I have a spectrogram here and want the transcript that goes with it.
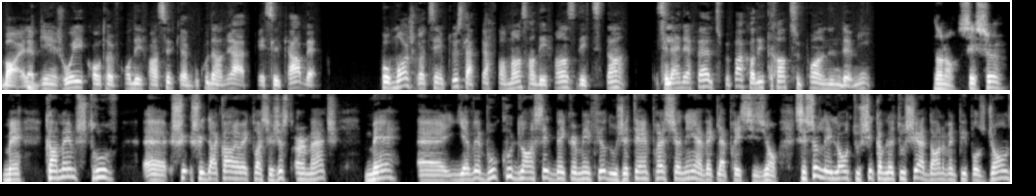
Bon, elle a bien joué contre un front défensif qui a beaucoup d'ennuis à apprécier le quart, mais pour moi, je retiens plus la performance en défense des Titans. C'est la NFL, tu ne peux pas accorder 38 points en une demi. Non, non, c'est sûr. Mais quand même, je trouve, euh, je, suis d'accord avec toi, c'est juste un match, mais euh, il y avait beaucoup de lancers de Baker Mayfield où j'étais impressionné avec la précision. C'est sûr, les longs touchés, comme le toucher à Donovan Peoples-Jones,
